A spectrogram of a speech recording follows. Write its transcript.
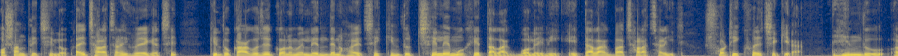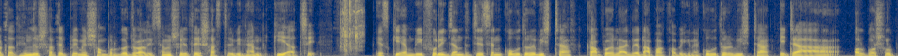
অশান্তি ছিল, তাই ছাড়াছাড়ি হয়ে গেছে, কিন্তু কাগজে কলমে লেনদেন হয়েছে, কিন্তু ছেলে মুখে তালাক বলেনি। এই তালাক বা ছাড়াছাড়ি সঠিক হয়েছে কিনা? হিন্দু, অর্থাৎ হিন্দুর সাথে প্রেমের সম্পর্ক জড়াল ইসলাম শরীয়তে শাস্ত্রের বিধান কি আছে? এসকে এমডি ফরিদ জানতে চেয়েছেন, কবুতরের বিষ্ঠা কাপড়ে লাগলে নাপাক হবে কিনা? কবুতরের বিষ্ঠা, এটা অল্প স্বল্প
